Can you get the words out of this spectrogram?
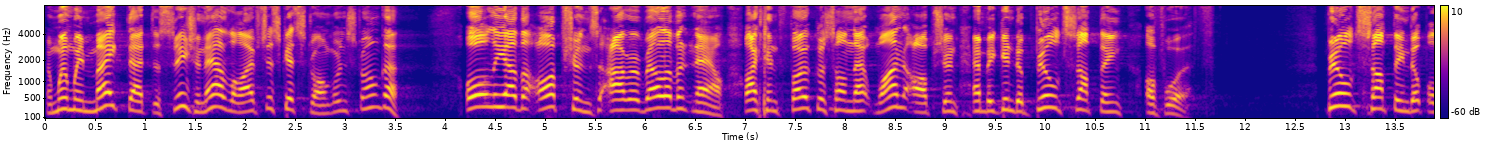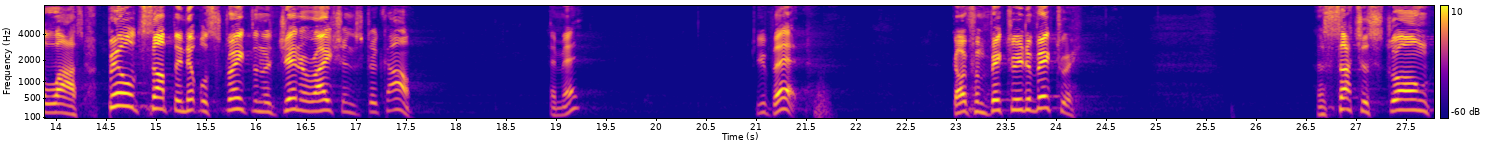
And when we make that decision, our lives just get stronger and stronger. All the other options are irrelevant now. I can focus on that one option and begin to build something of worth. Build something that will last. Build something that will strengthen the generations to come. Amen? You bet. Go from victory to victory. There's such a strong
